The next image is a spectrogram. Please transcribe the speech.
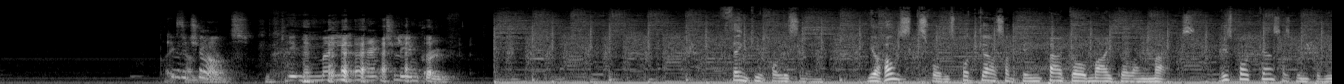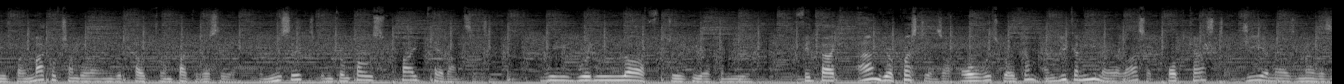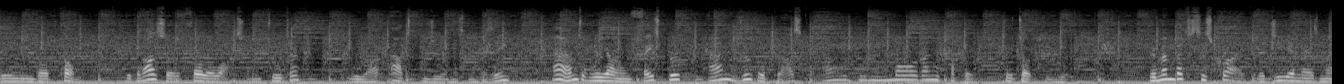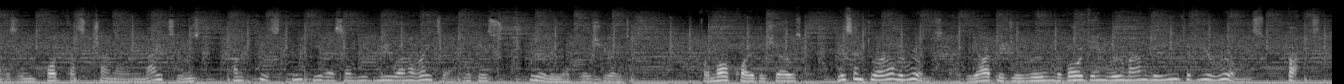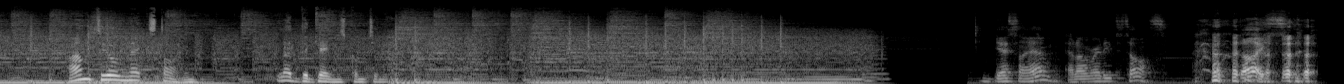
Play give it a something else. chance. it may actually improve. Thank you for listening. Your hosts for this podcast have been Paco, Michael, and Max. This podcast has been produced by Michael Chamberlain with help from Paco Garcia. The music has been composed by Kev Ansett. We would love to hear from you. Feedback and your questions are always welcome, and you can email us at podcast at gmsmagazine.com. You can also follow us on Twitter. We are at GMS Magazine, and we are on Facebook and Google Plus, and we'll be more than happy to talk to you. Remember to subscribe to the GMS Magazine podcast channel in iTunes, and please do give us a review and a rating. It is truly appreciated. For more quality shows, listen to our other rooms, like the RPG room, the board game room, and the interview rooms. But until next time, let the games continue. Yes, I am, and I'm ready to toss. Dice.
